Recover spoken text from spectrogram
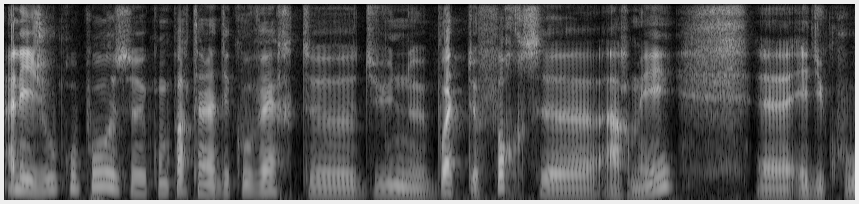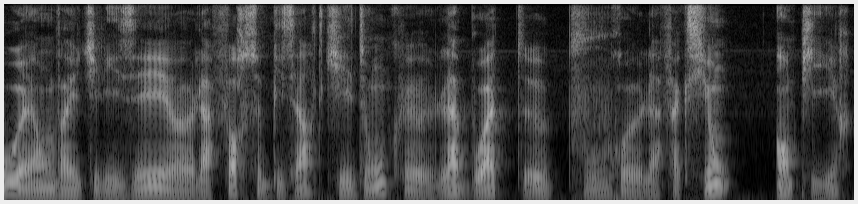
Allez, je vous propose qu'on parte à la découverte d'une boîte de force euh, armée, euh, et du coup, euh, on va utiliser la force Blizzard, qui est donc la boîte pour la faction Empire.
